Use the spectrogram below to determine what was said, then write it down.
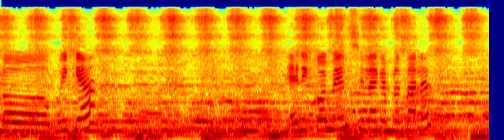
lo weekend? Any comments Like sila kan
